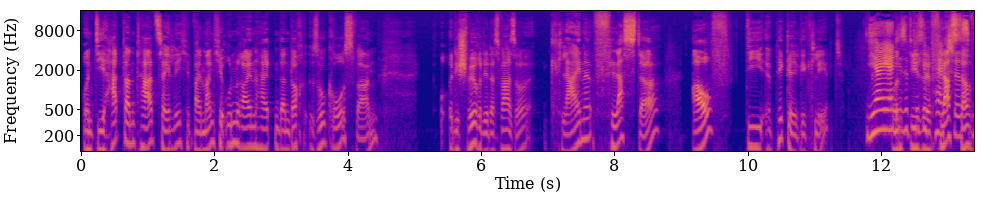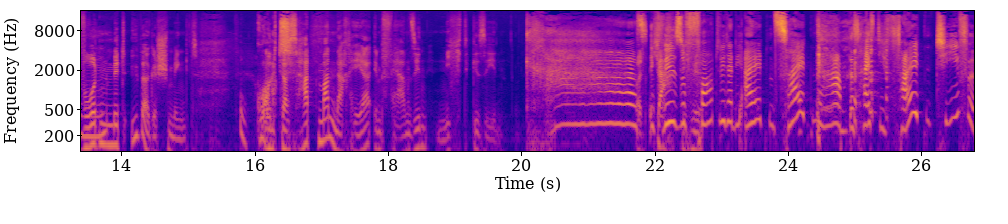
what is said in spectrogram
Und die hat dann tatsächlich, weil manche Unreinheiten dann doch so groß waren, und ich schwöre dir, das war so, kleine Pflaster auf die äh, Pickel geklebt. Ja, ja, und diese, diese Pflaster mhm. wurden mit übergeschminkt. Oh Gott. Und das hat man nachher im Fernsehen nicht gesehen. Krass. Und Ich will sofort wieder die alten Zeiten haben. Das heißt, die Faltentiefe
